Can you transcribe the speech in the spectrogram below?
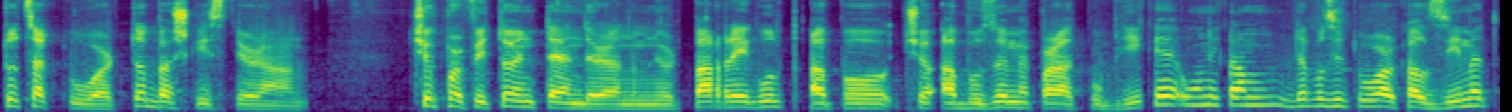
të caktuar të Bashkisë Tiranë, që përfitojnë tendera në mënyrë të parregullt apo që abuzojnë me paratë publike, unë i kam depozituar kallëzimet,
